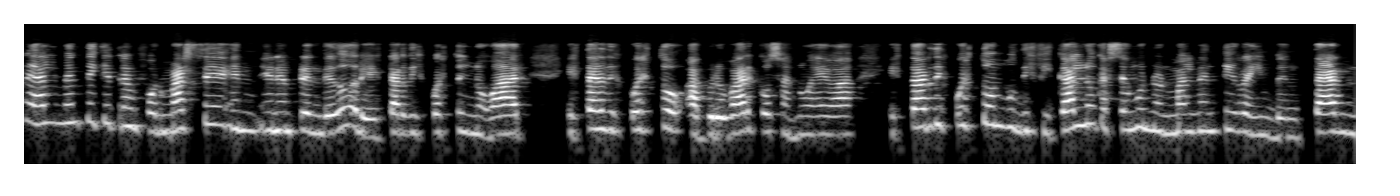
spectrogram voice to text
realmente hay que transformarse en, en emprendedores, estar dispuesto a innovar, estar dispuesto a probar cosas nuevas, estar dispuesto a modificar lo que hacemos normalmente y reinventarnos,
